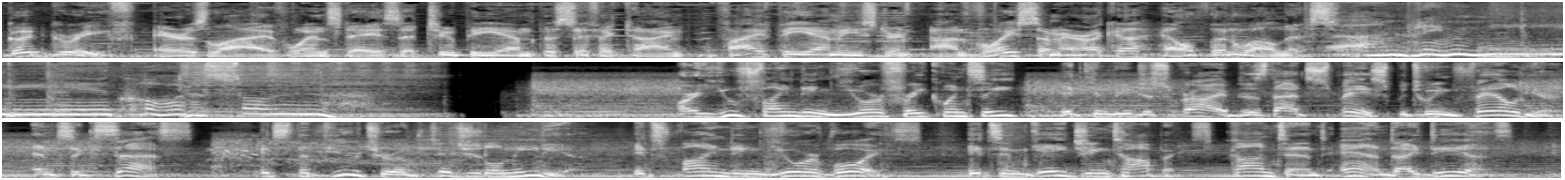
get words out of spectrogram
Good Grief airs live Wednesdays at 2 p.m. Pacific Time, 5 p.m. Eastern on Voice America Health and Wellness. Are you finding your frequency? It can be described as that space between failure and success. It's the future of digital media. It's finding your voice. It's engaging topics, content, and ideas.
